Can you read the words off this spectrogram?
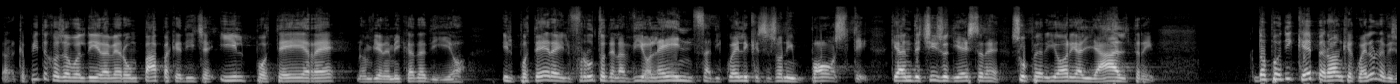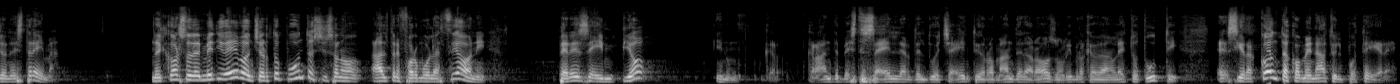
Allora, capite cosa vuol dire avere un papa che dice il potere non viene mica da Dio? Il potere è il frutto della violenza di quelli che si sono imposti, che hanno deciso di essere superiori agli altri. Dopodiché però anche quella è una visione estrema. Nel corso del Medioevo a un certo punto ci sono altre formulazioni. Per esempio, in un grande bestseller del 200, il Roman della Rosa, un libro che avevano letto tutti, eh, si racconta come è nato il potere.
